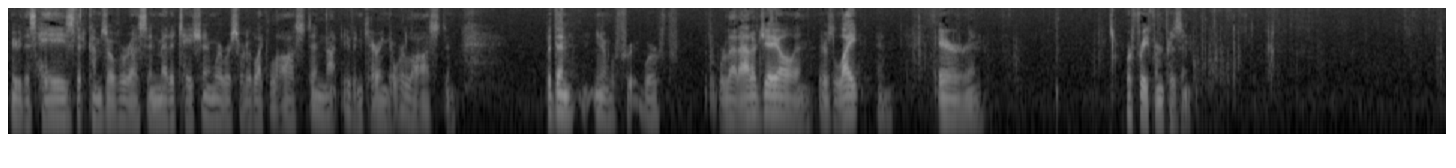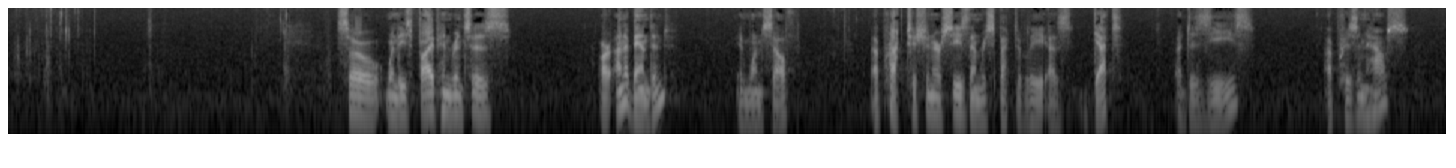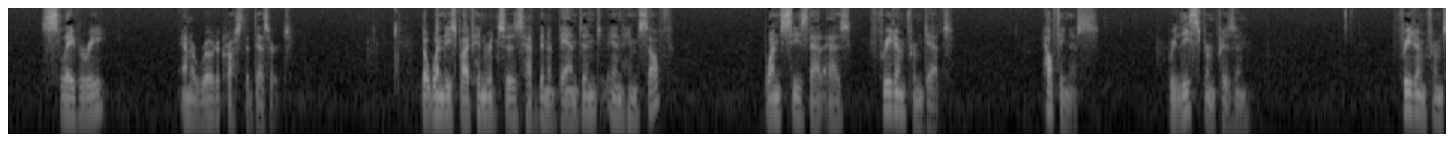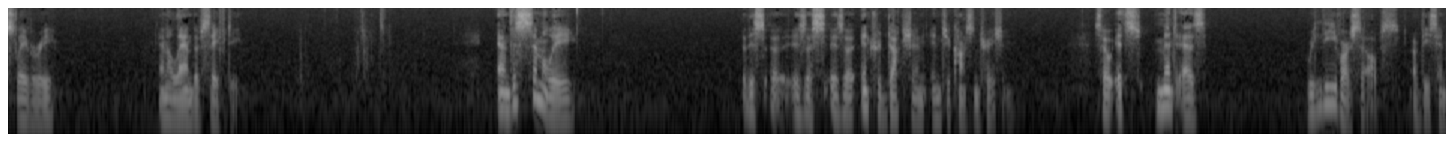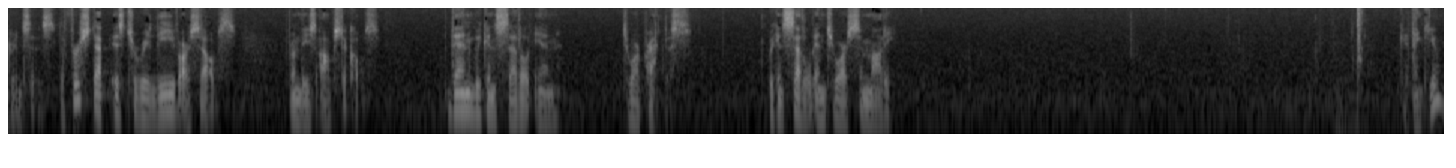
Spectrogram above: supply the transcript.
maybe this haze that comes over us in meditation where we're sort of like lost and not even caring that we're lost and but then you know we're we're we're let out of jail and there's light and air and we're free from prison so when these five hindrances are unabandoned in oneself a practitioner sees them respectively as debt, a disease, a prison house, slavery, and a road across the desert. But when these five hindrances have been abandoned in himself, one sees that as freedom from debt, healthiness, release from prison, freedom from slavery, and a land of safety. And this simile this uh, is a is an introduction into concentration. So it's meant as relieve ourselves of these hindrances. The first step is to relieve ourselves from these obstacles. Then we can settle in to our practice. We can settle into our samadhi. Okay, thank you.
